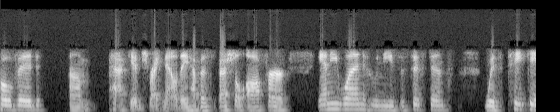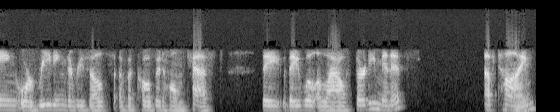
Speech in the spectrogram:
COVID um, package right now. They have a special offer. Anyone who needs assistance with taking or reading the results of a COVID home test, they they will allow 30 minutes of time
